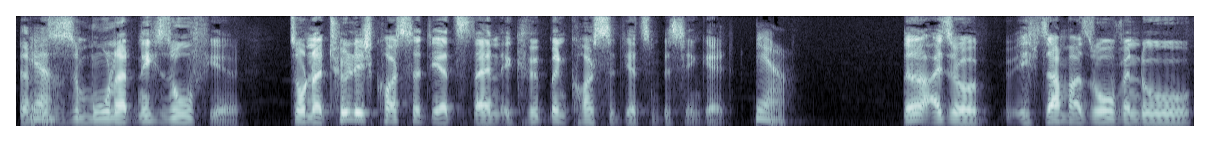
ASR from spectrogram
dann Ja. ist es im Monat nicht so viel. So, natürlich kostet jetzt dein Equipment kostet jetzt ein bisschen Geld. Ja. Ne, also, ich sag mal so, wenn du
